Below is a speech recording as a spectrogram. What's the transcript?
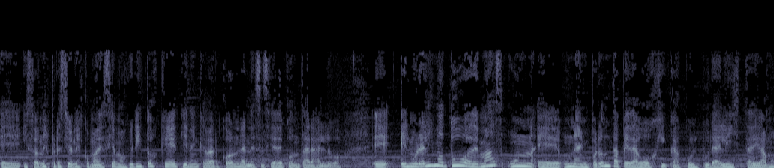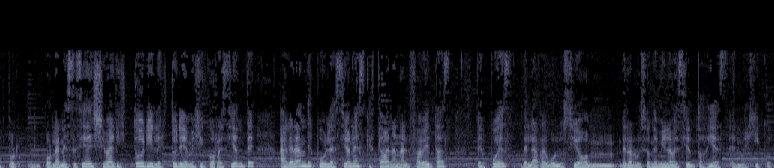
Eh, y son expresiones, como decíamos, gritos que tienen que ver con la necesidad de contar algo. Eh, el muralismo tuvo además eh, una impronta pedagógica, culturalista, digamos, por, por la necesidad de llevar historia y la historia de México reciente a grandes poblaciones que estaban analfabetas después de la revolución, de la revolución de 1910 en México.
